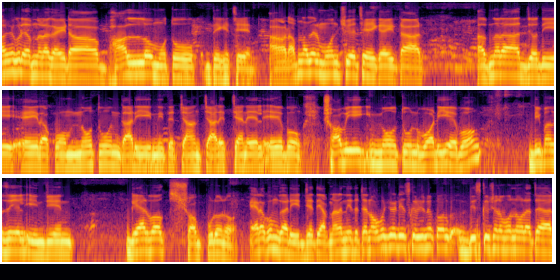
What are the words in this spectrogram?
আশা করি আপনারা গাড়িটা ভালো মতো দেখেছেন। আর আপনাদের মন ছুঁয়েছে এই গাড়িটার আপনারা যদি এই রকম নতুন গাড়ি নিতে চান চারের চ্যানেল এবং সবই নতুন বডি এবং ডিফেন্সিয়াল ইঞ্জিন, গিয়ারবক্স সব পুরনো, এরকম গাড়ি যদি আপনারা নিতে চান, অবশ্যই ডিসক্রিপশনে কল ডিসক্রিপশনে ফোন নম্বর আছে আর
